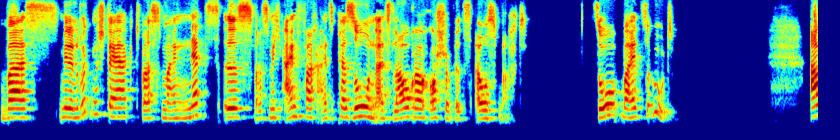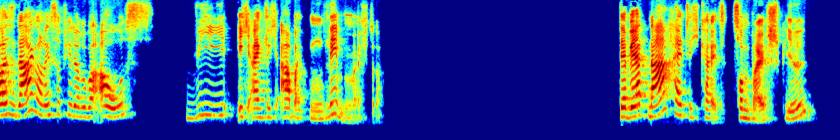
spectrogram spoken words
was mir den Rücken stärkt, was mein Netz ist, was mich einfach als Person, als Laura Roschewitz ausmacht. So weit, so gut. Aber sie sagen noch nicht so viel darüber aus, wie ich eigentlich arbeiten und leben möchte. Der Wert Nachhaltigkeit zum Beispiel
